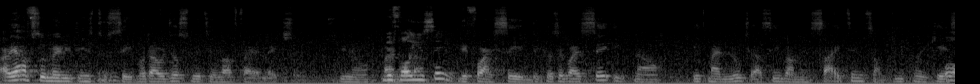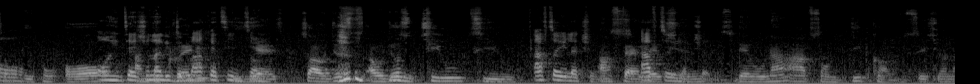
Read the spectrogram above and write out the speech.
I have so many things to say, but I will just wait till after election. You know. Before and, you uh, say it. Before I say it, because if I say it now, it might look as if I'm inciting some people against Or- some people, or or intentionally decrediting- demarketing some. Yes. So I'll just. I'll just chill till After elections. after After election, elections. then we'll now have some deep conversation.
